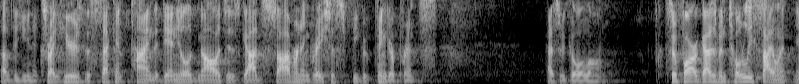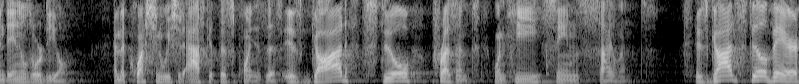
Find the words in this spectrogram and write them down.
of the eunuchs. Right here is the second time that Daniel acknowledges God's sovereign and gracious fingerprints as we go along. So far, God has been totally silent in Daniel's ordeal. And the question we should ask at this point is this Is God still present when he seems silent? Is God still there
